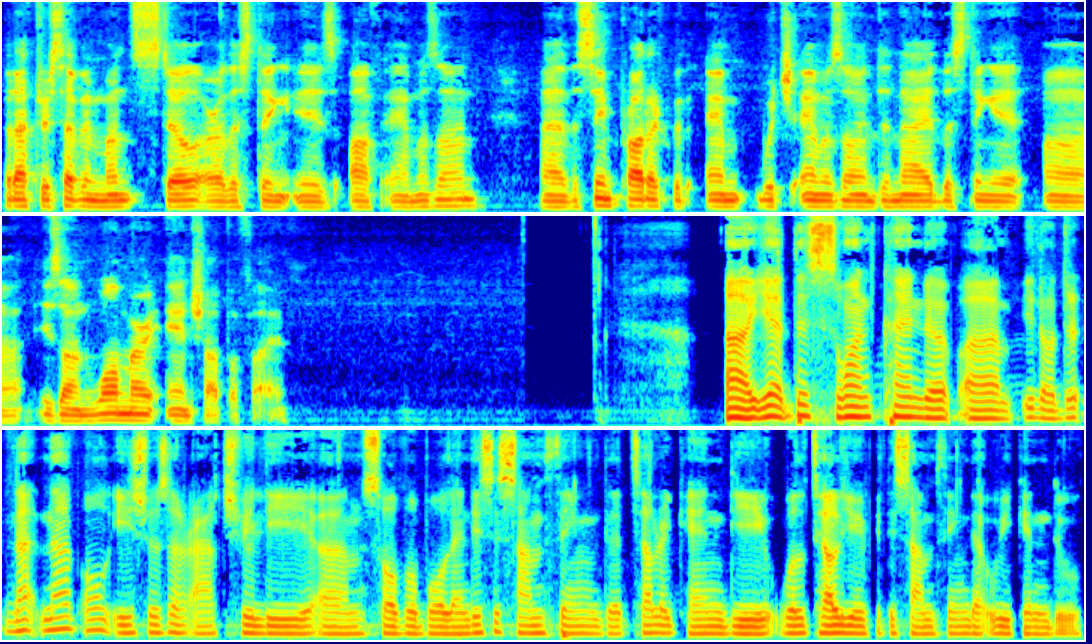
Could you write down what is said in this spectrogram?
but after seven months, still our listing is off Amazon. Uh, the same product with Am- which Amazon denied listing it uh, is on Walmart and Shopify. Uh, yeah, this one kind of, um, you know, not not all issues are actually um, solvable, and this is something that Seller Candy will tell you if it is something that we can do.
